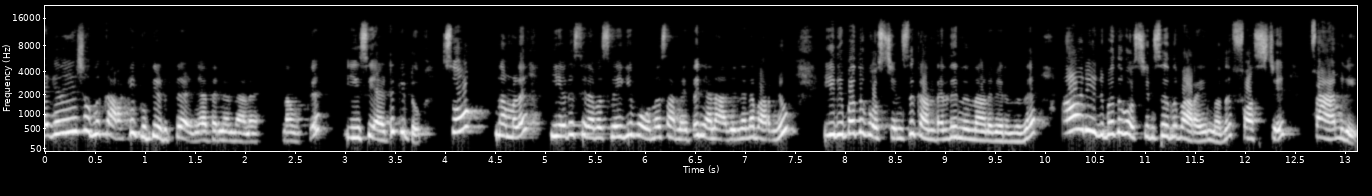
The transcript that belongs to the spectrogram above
ഏകദേശം ഒന്ന് കറക്കി കുത്തി എടുത്തു കഴിഞ്ഞാൽ തന്നെ എന്താണ്? നമുക്ക് ഈസി ആയിട്ട് കിട്ടും. സോ നമ്മൾ ഈ ഒരു സിലബസിലേക്ക് പോകുന്ന സമയത്ത് ഞാൻ ആദ്യം തന്നെ പറഞ്ഞു ഇരുപത് ക്വസ്റ്റ്യൻസ് കണ്ടതിൽ നിന്നാണ് വരുന്നത്. ആ ഒരു ഇരുപത് ക്വസ്റ്റ്യൻസ് എന്ന് പറയുന്നത് ഫസ്റ്റ് ഫാമിലി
